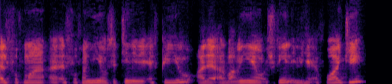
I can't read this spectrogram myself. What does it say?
1860 اللي fpu على 420 اللي هي fyt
